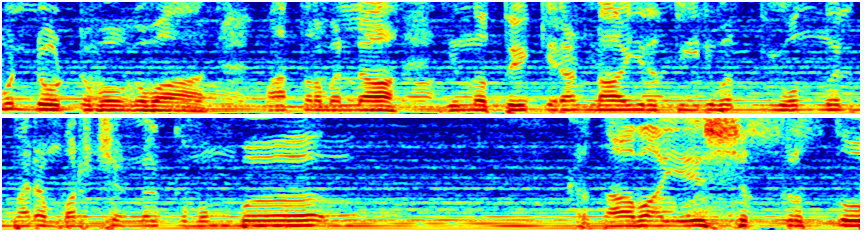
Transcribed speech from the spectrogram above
മുന്നോട്ട് പോകുവാൻ. മാത്രമല്ല ഇന്നത്തേക്ക് രണ്ടായിരത്തി ഇരുപത്തി ഒന്നിൽ പരം വർഷങ്ങൾക്ക് മുമ്പ് കർത്താവ് യേശു ക്രിസ്തു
